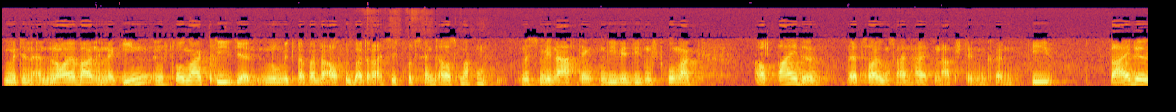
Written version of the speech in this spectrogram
mit den erneuerbaren Energien im Strommarkt, die ja nun mittlerweile auch über 30 Prozent ausmachen, müssen wir nachdenken, wie wir diesen Strommarkt auf beide Erzeugungseinheiten abstimmen können. Wie beide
